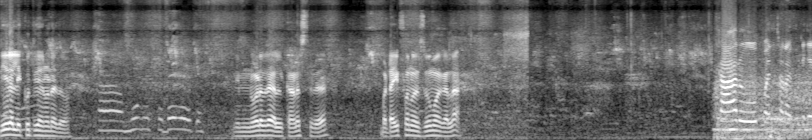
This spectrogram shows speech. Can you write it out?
ನೀರಲ್ಲಿ ಕೂತಿದೆ ನೋಡೋದು ನಿಮ್ಗೆ ನೋಡಿದ್ರೆ ಅಲ್ಲಿ ಕಾಣಿಸ್ತಿದೆ ಬಟ್ ಐಫೋನ್ ಝೂಮ್ ಆಗಲ್ಲ. ಕಾರು ಪಂಚರ್ ಆಗಿಬಿಟ್ಟಿದೆ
